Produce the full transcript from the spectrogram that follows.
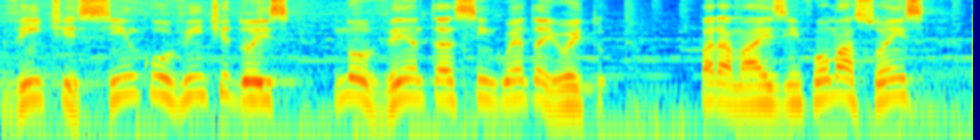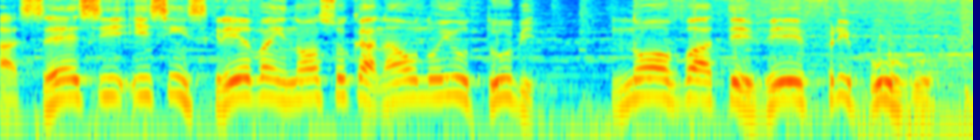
2522 9058. Para mais informações, acesse e se inscreva em nosso canal no YouTube Nova TV Friburgo.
